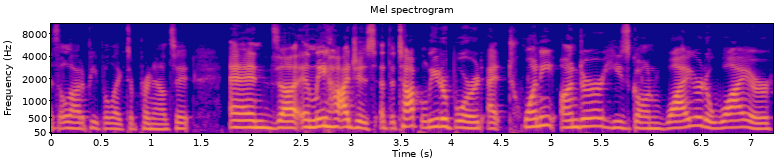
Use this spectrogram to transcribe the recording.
as a lot of people like to pronounce it. And uh, and Lee Hodges at the top leaderboard at 20 under. He's gone wire to wire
